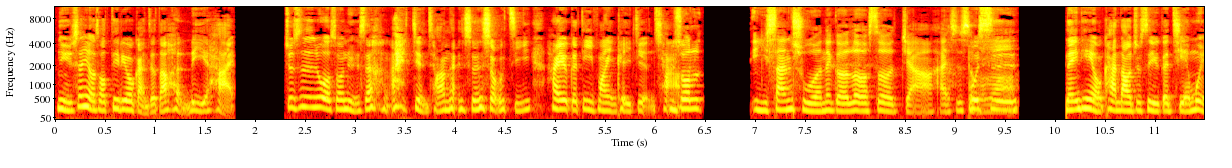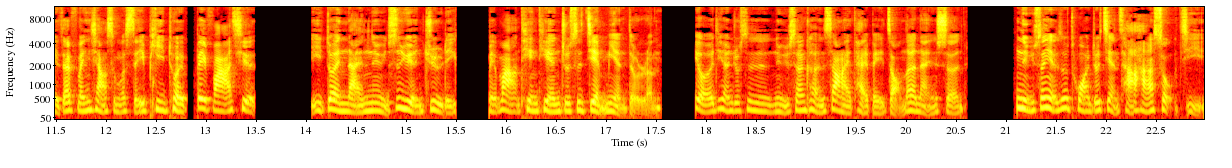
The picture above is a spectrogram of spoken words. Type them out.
女生有时候第六感真的很厉害。就是如果说女生很爱检查男生手机，还有个地方也可以检查。你说已删除了那个垃圾夹还是什么？不是，那一天有看到，就是一个节目也在分享什么谁劈腿被发现，一对男女是远距离，没办法天天就是见面的人。有一天就是女生可能上来台北找那个男生，女生也是突然就检查他手机。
